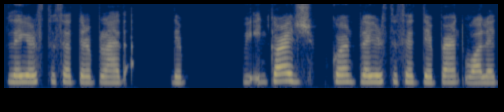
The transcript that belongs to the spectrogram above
players to set their planet their we encourage current players to set their parent wallet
